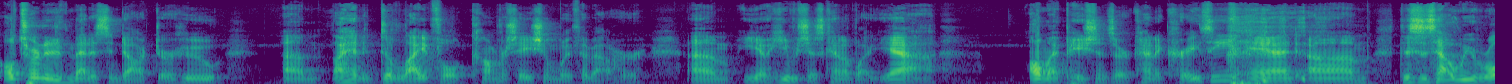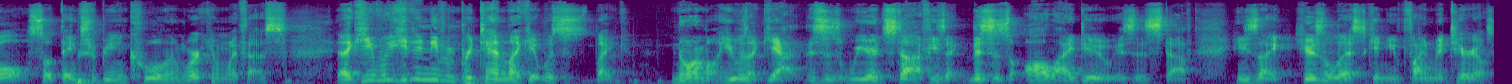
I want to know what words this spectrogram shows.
alternative medicine doctor who um, I had a delightful conversation with about her. Um, you know, he was just kind of like, yeah, all my patients are kind of crazy, and um, this is how we roll. So thanks for being cool and working with us. Like he he didn't even pretend like it was like normal. He was like, yeah, this is weird stuff. He's like, this is all I do is this stuff. He's like, here's a list. Can you find materials?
